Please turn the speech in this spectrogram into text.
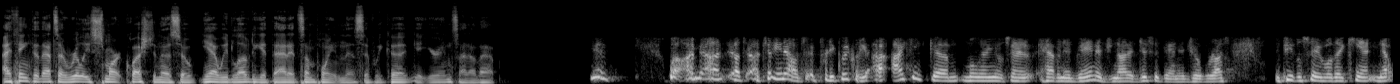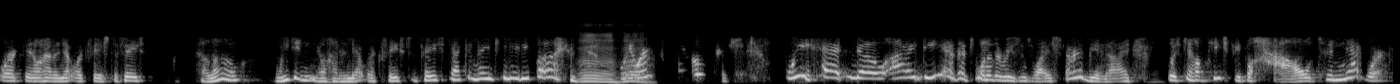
I I think that that's a really smart question though. So yeah, we'd love to get that at some point in this if we could get your insight on that. Yeah. Well, I mean, I'll, I'll tell you now pretty quickly. I, I think um, millennials have an advantage, not a disadvantage over us. And people say, well, they can't network; they don't have a network face to face. Hello, we didn't know how to network face to face back in 1985. Mhm. We were we had no idea. That's one of the reasons why I started BNI was to help teach people how to network.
